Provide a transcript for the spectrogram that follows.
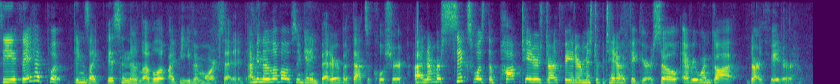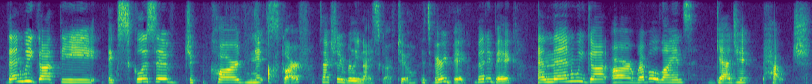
See, if they had put things like this in their level up, I'd be even more excited. I mean, their level up's been getting better, but that's a cool shirt. Uh, number six was the Pop Taters Darth Vader Mr. Potato Head figure. So everyone got Darth Vader. Then we got the exclusive Jacquard knit scarf. It's actually a really nice scarf too. It's very big, very big. And then we got our Rebel Alliance gadget pouch.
